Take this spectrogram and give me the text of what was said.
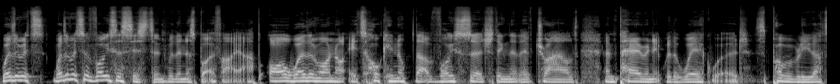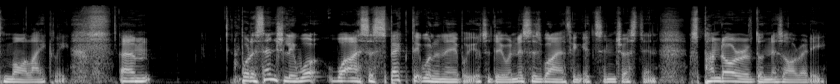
whether it's whether it's a voice assistant within a Spotify app or whether or not it's hooking up that voice search thing that they've trialed and pairing it with a wake word. It's probably that's more likely. Um, but essentially, what, what I suspect it will enable you to do, and this is why I think it's interesting, Pandora have done this already,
